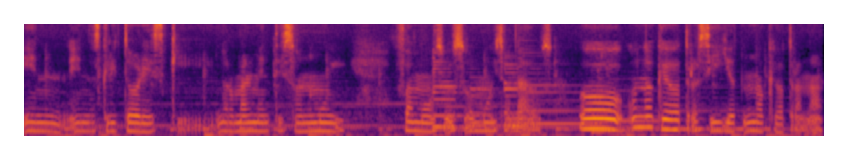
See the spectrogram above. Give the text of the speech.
en, escritores que normalmente son muy famosos o muy sonados, o uno que otro sí y uno que otro no.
